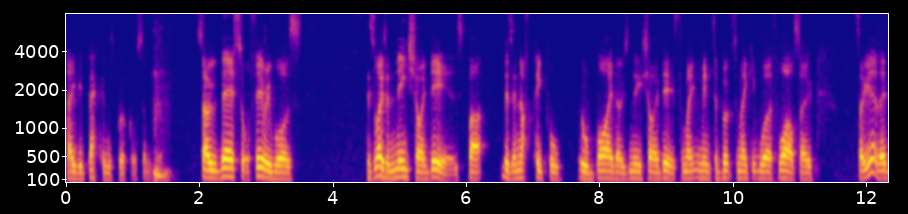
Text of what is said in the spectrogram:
David Beckham's book or something. Mm. So their sort of theory was there's loads of niche ideas, but there's enough people who will buy those niche ideas to make them into books to make it worthwhile. So so yeah, they,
